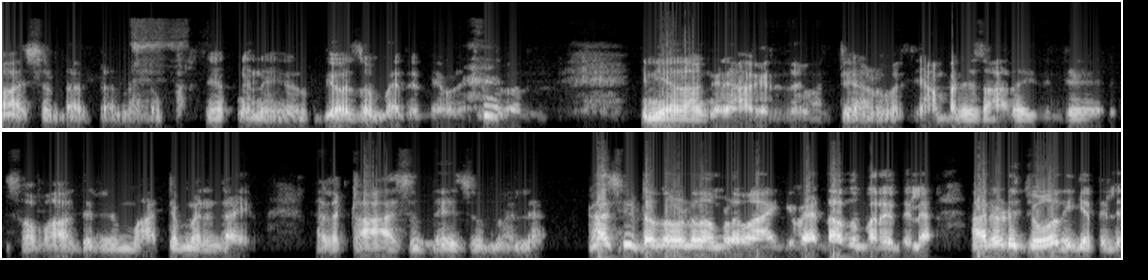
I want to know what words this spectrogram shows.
കാശുണ്ടാക്കുക എന്നൊക്കെ പറഞ്ഞ് അങ്ങനെ ഉദ്യോഗസ്ഥന്മാരെന്നെ വിളിച്ചിട്ട് ഇനി അത് അങ്ങനെ ആകരുത്. മറ്റേ മറ്റേയാൾ പറഞ്ഞു. ഞാൻ പറഞ്ഞു സാറേ ഇതിന്റെ സ്വഭാവത്തിന് മാറ്റം വരണ്ടായോ. അല്ല കാശ് ഉദ്ദേശിച്ചൊന്നുമല്ല കാശ് കിട്ടുന്നതുകൊണ്ട് നമ്മൾ വാങ്ങിക്കും. വേണ്ടാന്നും പറയത്തില്ല. ആരോട് ചോദിക്കത്തില്ല.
